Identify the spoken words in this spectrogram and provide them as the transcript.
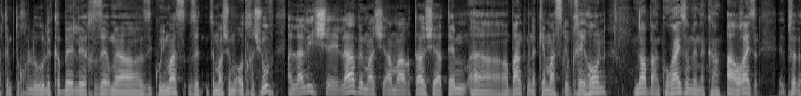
אתם תוכלו לקבל החזר מהזיכוי מס, זה, זה משהו מאוד חשוב. עלה לי שאלה במה שאמרת, שאתם, הבנק מנקה מס רווחי הון. לא הבנק, הורייזון מנקה. אה, הורייזון, בסדר.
